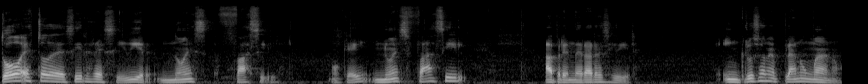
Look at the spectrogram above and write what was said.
Todo esto de decir recibir no es fácil, ¿ok? No es fácil aprender a recibir incluso en el plano humano.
